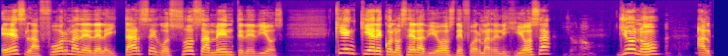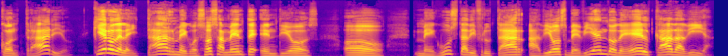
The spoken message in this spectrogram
Es la forma de deleitarse gozosamente de Dios. ¿Quién quiere conocer a Dios de forma religiosa? Yo no. Yo no. Al contrario, quiero deleitarme gozosamente en Dios. Oh, me gusta disfrutar a Dios bebiendo de Él cada día.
